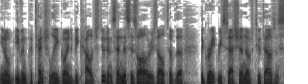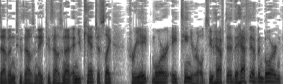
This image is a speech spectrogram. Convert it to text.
you know, even potentially going to be college students. And this is all a result of the, the great recession of 2007, 2008, 2009. And you can't just like create more 18 year olds. You have to, they have to have been born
